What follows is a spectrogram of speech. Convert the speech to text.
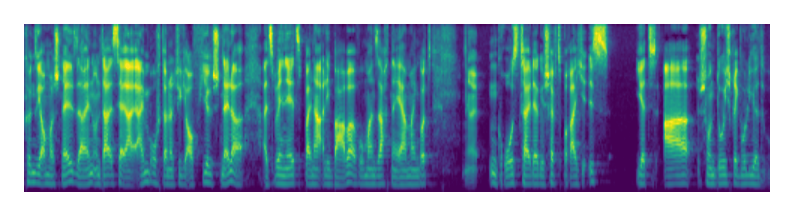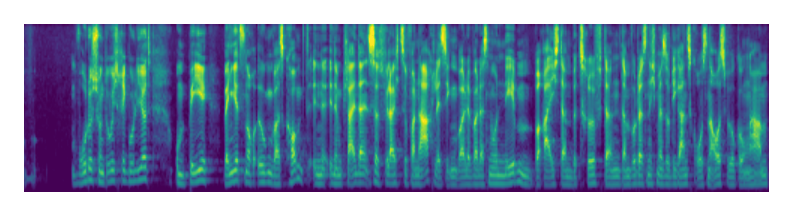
können sie auch mal schnell sein. Und da ist der Einbruch dann natürlich auch viel schneller, als wenn jetzt bei einer Alibaba, wo man sagt, naja, mein Gott, äh, ein Großteil der Geschäftsbereiche ist jetzt A schon durchreguliert wurde schon durchreguliert und B, wenn jetzt noch irgendwas kommt in, in einem kleinen, dann ist das vielleicht zu vernachlässigen, weil, weil das nur einen Nebenbereich dann betrifft, dann, dann wird das nicht mehr so die ganz großen Auswirkungen haben.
